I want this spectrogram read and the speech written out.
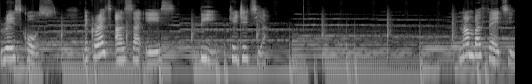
Race course The correct answer is B. Kejetia Number 13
